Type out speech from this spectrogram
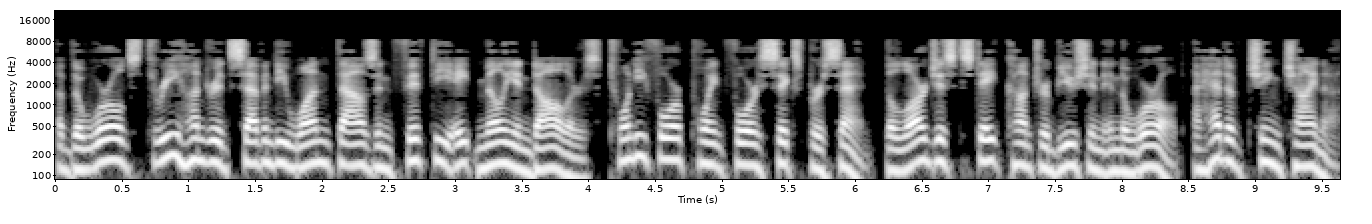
of the world's $371,058 million 24.46%, the largest state contribution in the world, ahead of Qing China.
